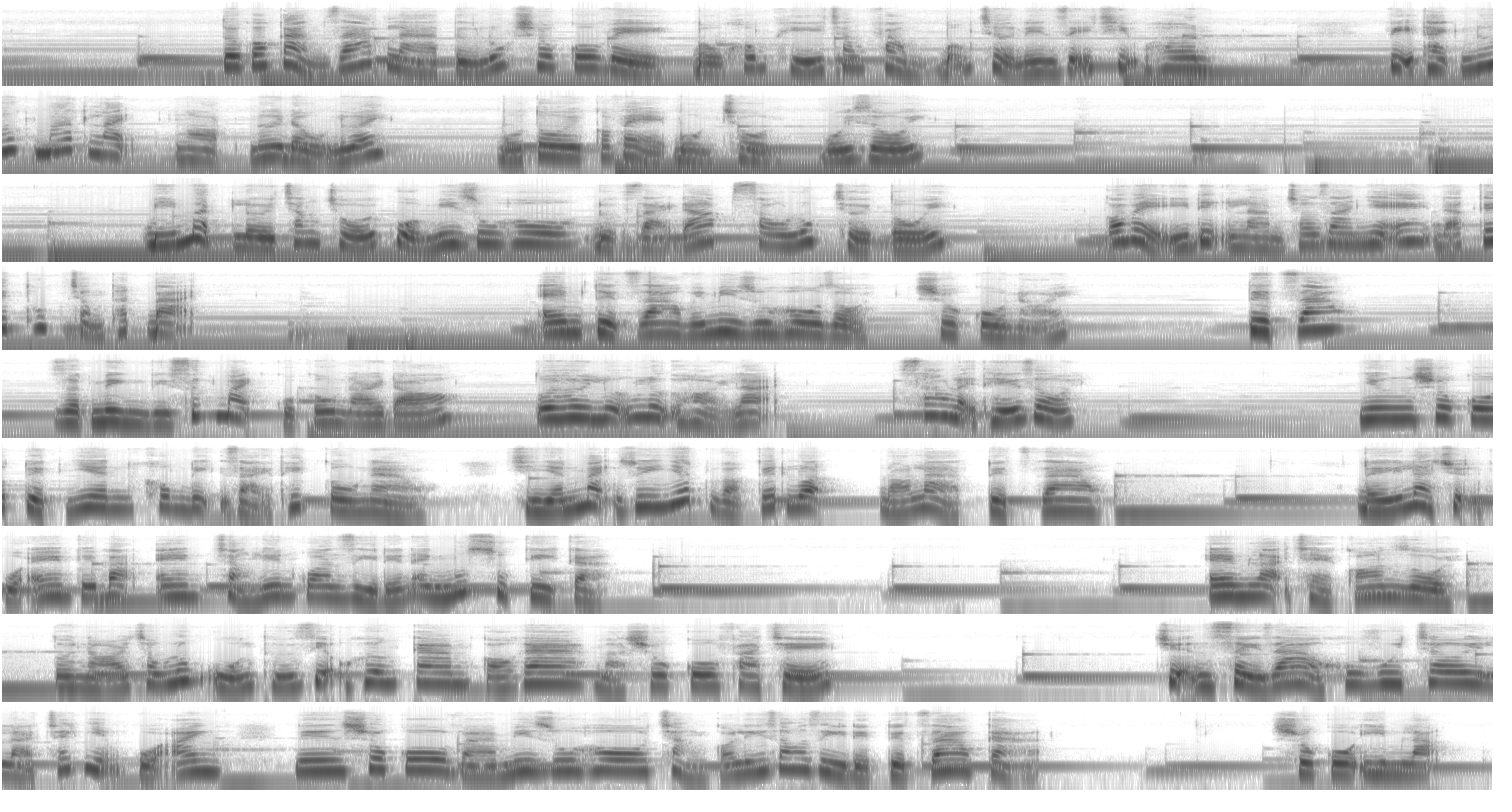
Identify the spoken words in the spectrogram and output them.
Tôi có cảm giác là từ lúc Choco về, bầu không khí trong phòng bỗng trở nên dễ chịu hơn. Vị thạch nước mát lạnh ngọt nơi đầu lưỡi. Bố tôi có vẻ bồn chồn, bối rối. Bí mật lời trăng chối của mizuho được giải đáp sau lúc trời tối. Có vẻ ý định làm cho da nhẽ đã kết thúc trong thất bại. Em tuyệt giao với mizuho rồi shoko nói. Tuyệt giao? Giật mình vì sức mạnh của câu nói đó tôi hơi lưỡng lự hỏi lại. Sao lại thế rồi? Nhưng Shoko tuyệt nhiên không định giải thích câu nào, chỉ nhấn mạnh duy nhất vào kết luận đó là tuyệt giao. Đấy là chuyện của em với bạn em chẳng liên quan gì đến anh Mutsuki cả. Em lại trẻ con rồi, tôi nói trong lúc uống thứ rượu hương cam có ga mà Shoko pha chế. Chuyện xảy ra ở khu vui chơi là trách nhiệm của anh nên Shoko và Mizuho chẳng có lý do gì để tuyệt giao cả. Shoko im lặng.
